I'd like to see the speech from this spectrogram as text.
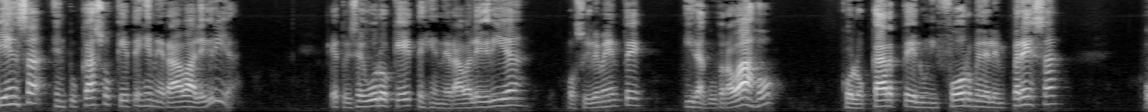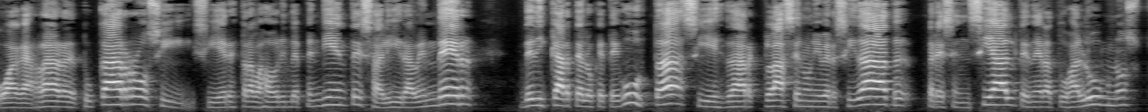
Piensa en tu caso qué te generaba alegría. Estoy seguro que te generaba alegría posiblemente ir a tu trabajo, colocarte el uniforme de la empresa o agarrar tu carro si, si eres trabajador independiente, salir a vender, dedicarte a lo que te gusta, si es dar clase en la universidad, presencial, tener a tus alumnos,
